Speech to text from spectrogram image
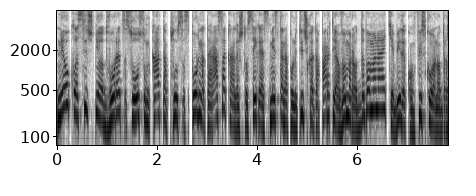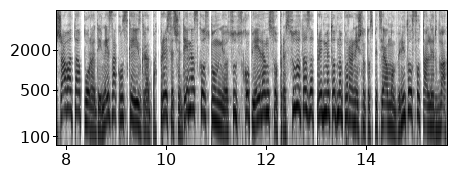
Неокласичниот дворец со 8 ката плюс спорна тераса, каде што сега е сместена политичката партија ВМРО ДПМН, ќе биде конфискуван од државата поради незаконска изградба. Пресече денеска основниот суд Скопје 1 со пресудата за предметот на поранешното специјално обвинителство Талир 2.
